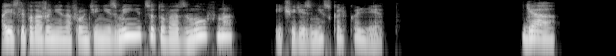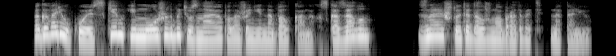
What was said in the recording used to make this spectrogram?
А если положение на фронте не изменится, то, возможно, и через несколько лет. Я поговорю кое с кем и, может быть, узнаю о положении на Балканах, — сказал он, зная, что это должно обрадовать Наталью.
